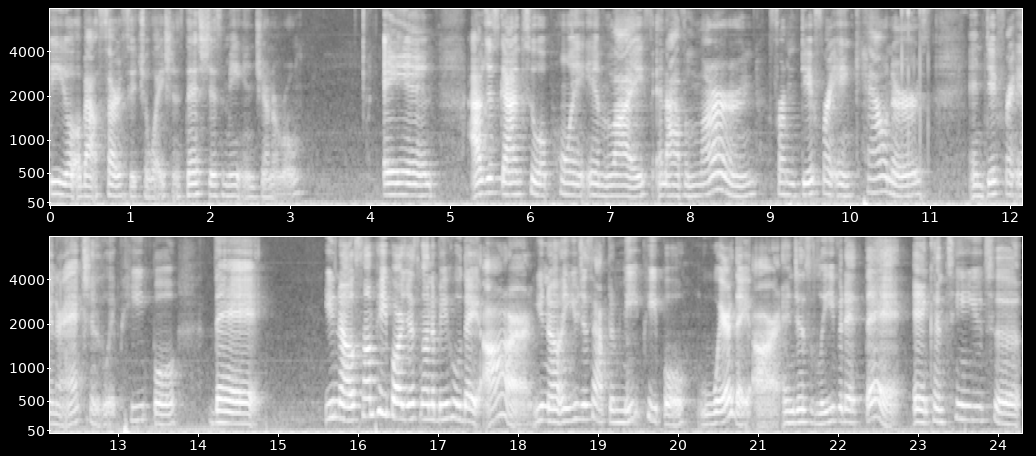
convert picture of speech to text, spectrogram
feel about certain situations. That's just me in general. And I've just gotten to a point in life and I've learned from different encounters and different interactions with people that you know, some people are just going to be who they are, you know, and you just have to meet people where they are and just leave it at that and continue to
